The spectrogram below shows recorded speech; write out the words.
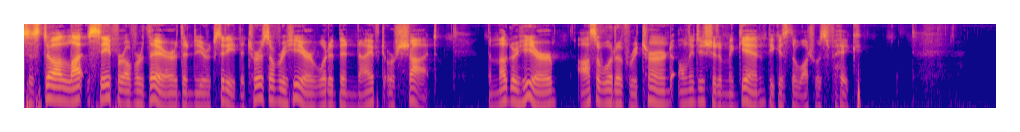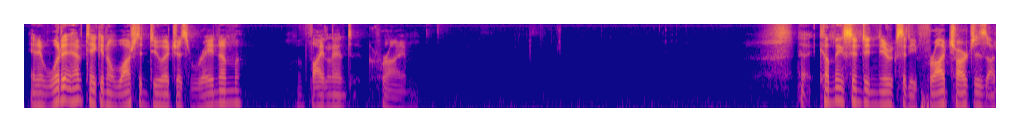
This is still a lot safer over there than New York City. The tourist over here would have been knifed or shot. The mugger here also would have returned only to shoot him again because the watch was fake. And it wouldn't have taken a watch to do it, just random, violent crime. Coming soon to New York City, fraud charges on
